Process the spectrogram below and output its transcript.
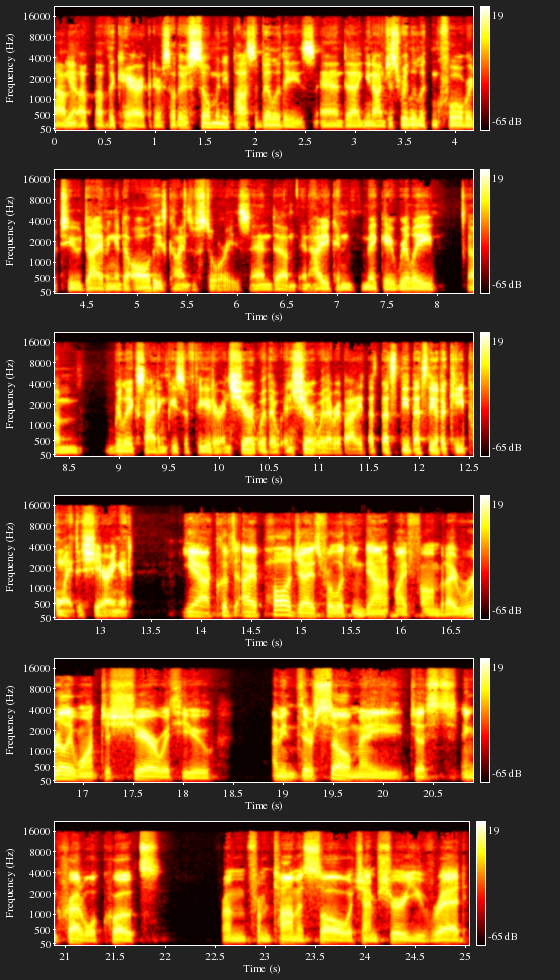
Um, yeah. of, of, the character. So there's so many possibilities, and uh, you know, I'm just really looking forward to diving into all these kinds of stories and um, and how you can make a really um, really exciting piece of theater and share it with it and share it with everybody. That, that's the that's the other key point is sharing it. Yeah, Clifton, I apologize for looking down at my phone, but I really want to share with you. I mean, there's so many just incredible quotes from from Thomas Sowell, which I'm sure you've read.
